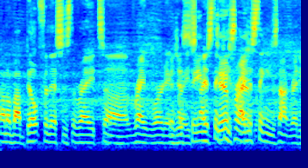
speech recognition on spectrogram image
I don't know about built for this is the right uh, right wording. It just he's- I seems just think he's, I just think he's not ready.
